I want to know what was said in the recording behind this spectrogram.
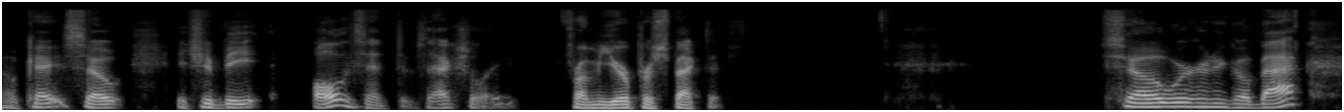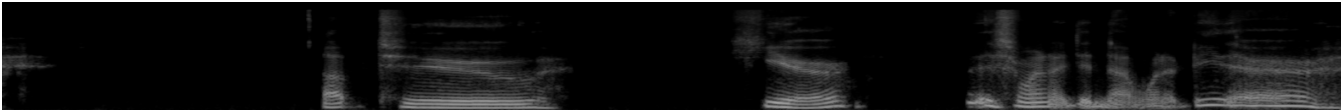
Okay, so it should be all incentives actually from your perspective. So we're going to go back up to here. This one, I did not want to be there.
